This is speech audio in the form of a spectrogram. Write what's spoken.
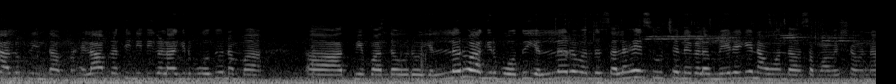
ತಾಲೂಕಿನಿಂದ ಮಹಿಳಾ ಪ್ರತಿನಿಧಿಗಳಾಗಿರ್ಬೋದು, ನಮ್ಮ ಆತ್ಮೀಯ ಬಾಂಧವರು ಎಲ್ಲರೂ ಆಗಿರ್ಬೋದು, ಎಲ್ಲರ ಒಂದು ಸಲಹೆ ಸೂಚನೆಗಳ ಮೇರೆಗೆ ನಾವು ಒಂದು ಸಮಾವೇಶವನ್ನ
